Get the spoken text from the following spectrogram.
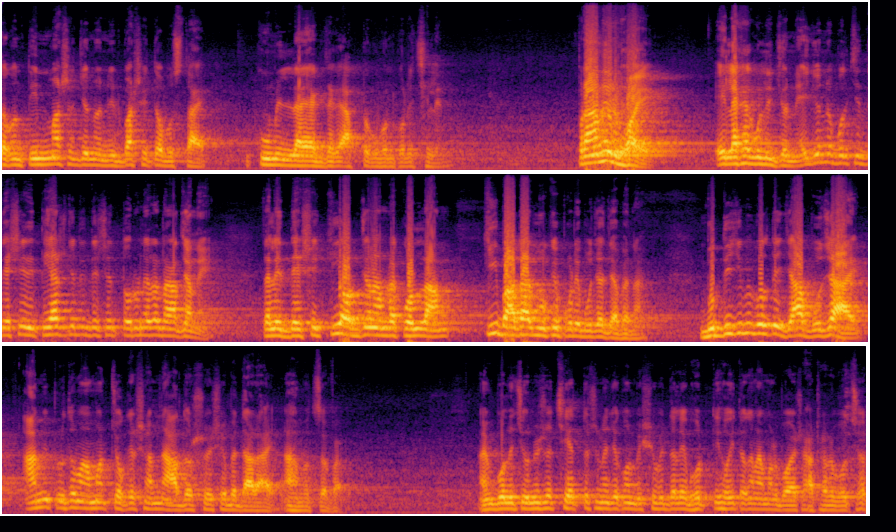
তখন তিন মাসের জন্য নির্বাসিত অবস্থায় কুমিল্লায় এক জায়গায় আত্মগোপন করেছিলেন। প্রাণের ভয় এই লেখাগুলির জন্য। এই জন্য বলছি, দেশের ইতিহাস যদি দেশের তরুণেরা না জানে, তাহলে দেশে কি অর্জন আমরা করলাম, কি বাধার মুখে পড়ে বোঝা যাবে না। বুদ্ধিজীবী বলতে যা বোঝায়, আমি প্রথম আমার চোখের সামনে আদর্শ হিসেবে দাঁড়ায় আহমদ সাফা। আমি বলেছি উনিশশো ছিয়াত্তর সনে যখন বিশ্ববিদ্যালয়ে ভর্তি হই, তখন আমার বয়স আঠারো বছর,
